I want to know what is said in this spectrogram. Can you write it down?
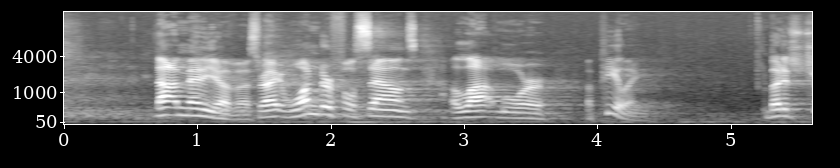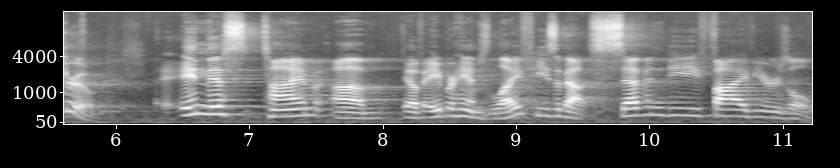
Not many of us, right? Wonderful sounds a lot more appealing. But it's true. In this time um, of Abraham's life, he's about 75 years old.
